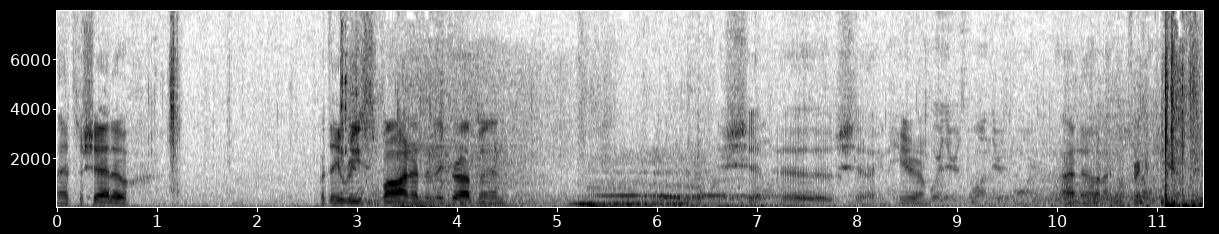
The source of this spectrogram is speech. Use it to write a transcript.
That's a shadow. But they respawn and then they drop in. Oh, shit. Oh shit, I can hear them. where there's one, there's more. I know, and I can freaking hear him.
